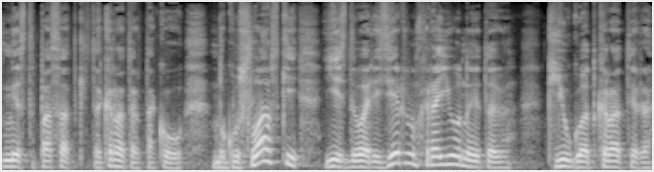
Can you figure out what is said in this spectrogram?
место посадки – это кратер такого Богуславский. Есть два резервных района. Это к югу от кратера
